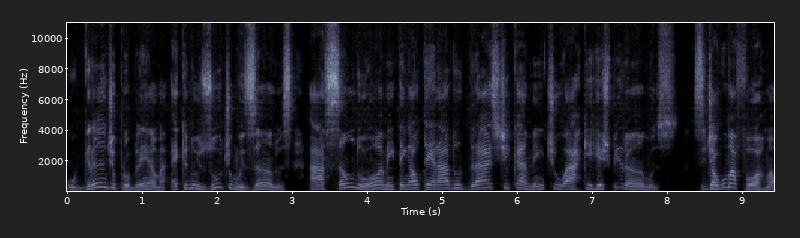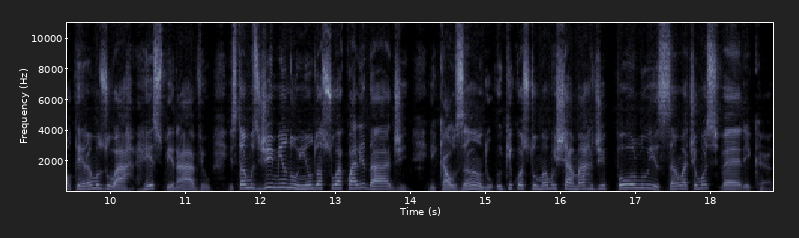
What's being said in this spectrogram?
O grande problema é que, nos últimos anos, a ação do homem tem alterado drasticamente o ar que respiramos. Se, de alguma forma, alteramos o ar respirável, estamos diminuindo a sua qualidade e causando o que costumamos chamar de poluição atmosférica.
